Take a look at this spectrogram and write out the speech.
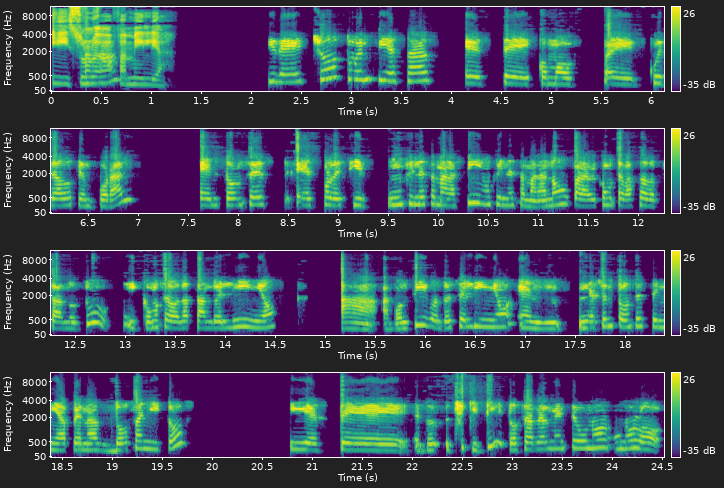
y su nueva familia? Y de hecho, tú empiezas este como eh, cuidado temporal entonces, es por decir, un fin de semana sí, un fin de semana no, para ver cómo te vas adaptando tú y cómo se va adaptando el niño a, contigo. Entonces, el niño en, ese entonces tenía apenas dos añitos y este, entonces, chiquitito, o sea, realmente uno, uno lo,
